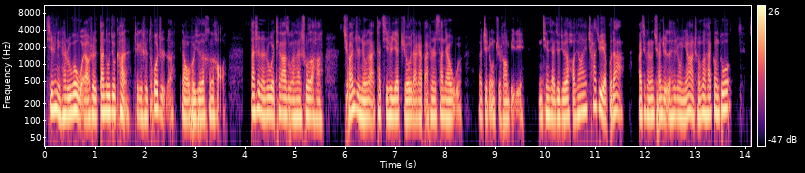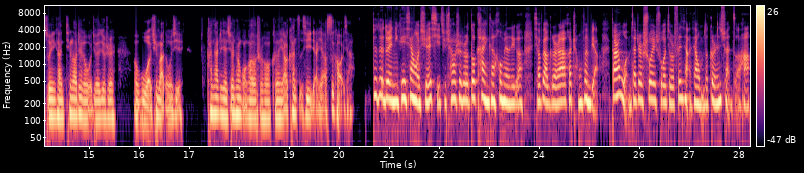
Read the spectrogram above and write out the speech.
其实你看，如果我要是单独就看这个是脱脂的，那我会觉得很好。但是呢，如果听阿祖刚才说的哈，全脂牛奶它其实也只有大概百分之三点五呃这种脂肪比例，你听起来就觉得好像哎差距也不大，而且可能全脂的它这种营养成分还更多。所以你看，听到这个，我觉得就是呃我去买东西。看他这些宣传广告的时候，可能也要看仔细一点，也要思考一下。对对对，你可以向我学习，去超市的时候多看一看后面的这个小表格啊和成分表。当然，我们在这儿说一说，就是分享一下我们的个人选择哈。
